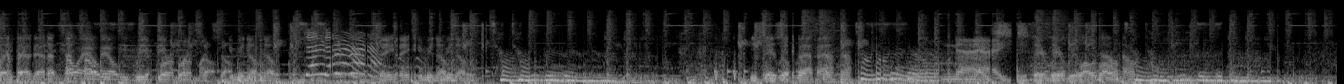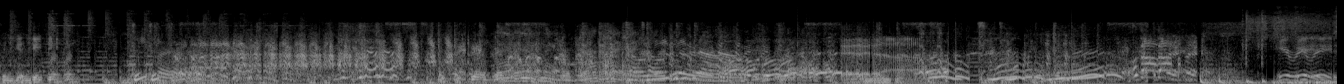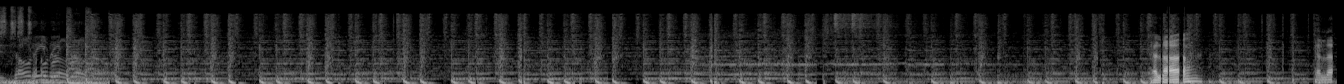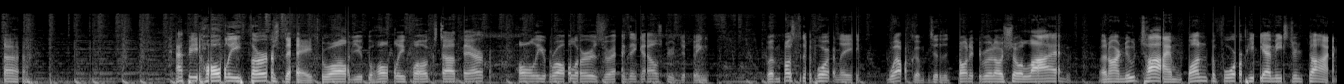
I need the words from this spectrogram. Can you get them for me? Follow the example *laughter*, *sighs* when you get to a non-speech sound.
That, that, that's how I always reaffirm myself. Give me no. Give me no. no. You say real fast now? Nice. You say real now? Can you get deeper? Here is Tony Bruno. Hello? Hello? Happy Holy Thursday to all of you holy folks out there, holy rollers, or anything else you're doing. But most importantly, welcome to the Tony Bruno Show live on our new time, 1 to 4 p.m. Eastern Time.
